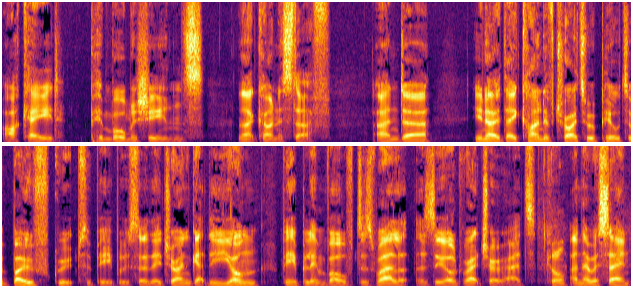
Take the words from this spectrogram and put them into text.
arcade, pinball machines, that kind of stuff, and uh, you know they kind of try to appeal to both groups of people. So they try and get the young people involved as well as the old retro heads. Cool. And they were saying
